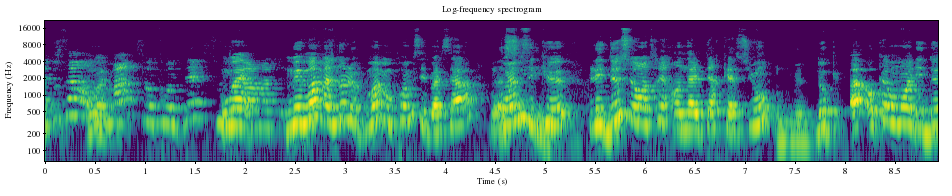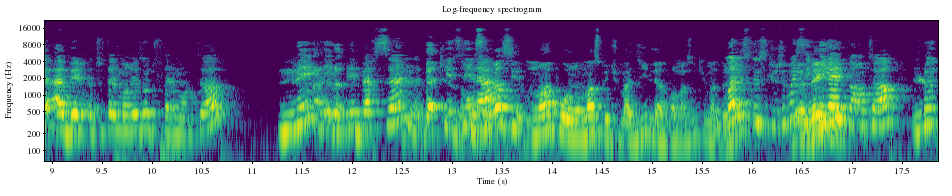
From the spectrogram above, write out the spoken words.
c'est tout ça, on ouais. marque son contexte où il Ouais. va arracher. Mais moi, maintenant, le, moi, mon problème, c'est pas ça. Mon Bah, problème, si. c'est que les deux sont rentrés en altercation. Donc, à aucun moment, les deux avaient totalement raison, totalement tort. Mais Ah, les, le- les personnes Bah, qui on étaient sait là. pas si. Moi, pour le moment, ce que tu m'as dit, l'information que tu m'as donnée. Moi, ce que, ce que je vois, c'est qu'il a été en tort. L'autre,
